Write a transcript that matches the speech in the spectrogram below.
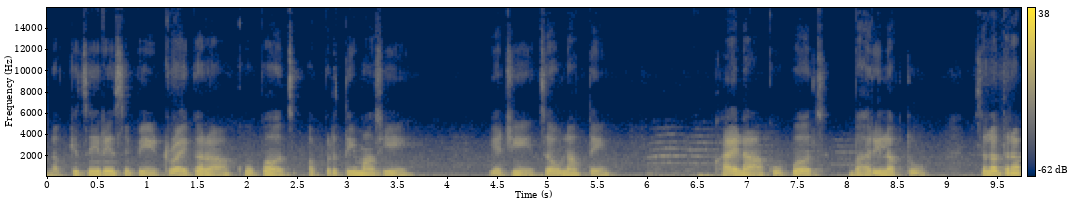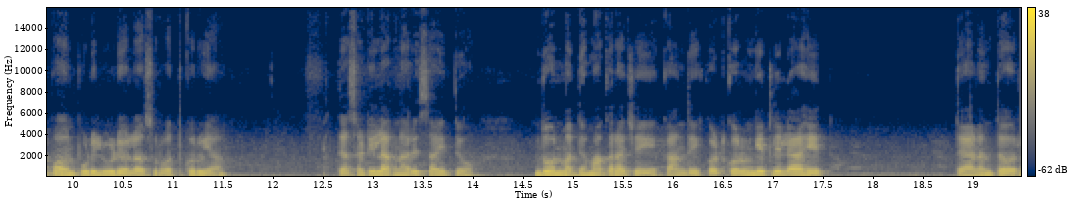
नक्कीच ही रेसिपी ट्राय करा खूपच अप्रतिम अशी याची चव लागते. खायला खूपच भारी लागतो. चला तर आपण पुढील व्हिडिओला सुरुवात करूया. त्यासाठी लागणारे साहित्य दोन मध्यम आकाराचे कांदे कट करून घेतलेले आहेत. त्यानंतर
